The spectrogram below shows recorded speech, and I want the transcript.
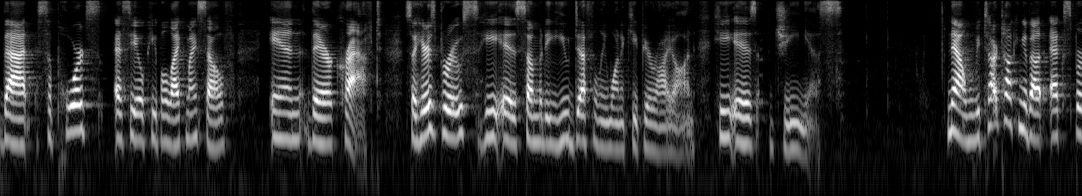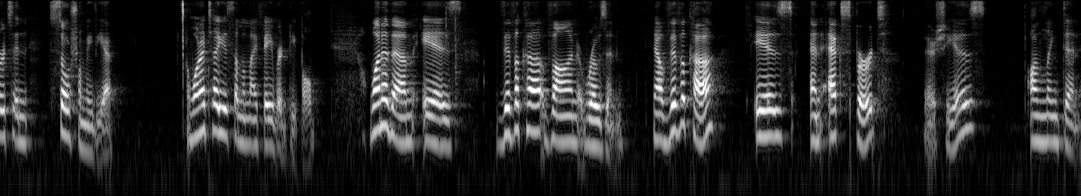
that supports SEO people like myself in their craft. So here's Bruce. He is somebody you definitely want to keep your eye on. He is genius. Now, when we start talking about experts in social media, I want to tell you some of my favorite people. One of them is Viveka von Rosen. Now, Viveka is an expert, there she is, on LinkedIn.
